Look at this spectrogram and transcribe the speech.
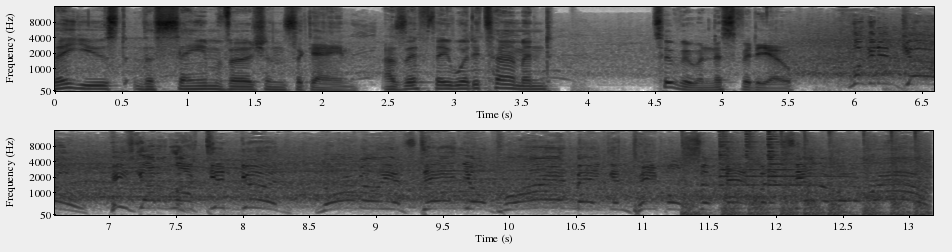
They used the same versions again, as if they were determined to ruin this video. Look at him go. He's got it locked in good. Normally it's Daniel Bryan making people submit, but it's the other way around.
